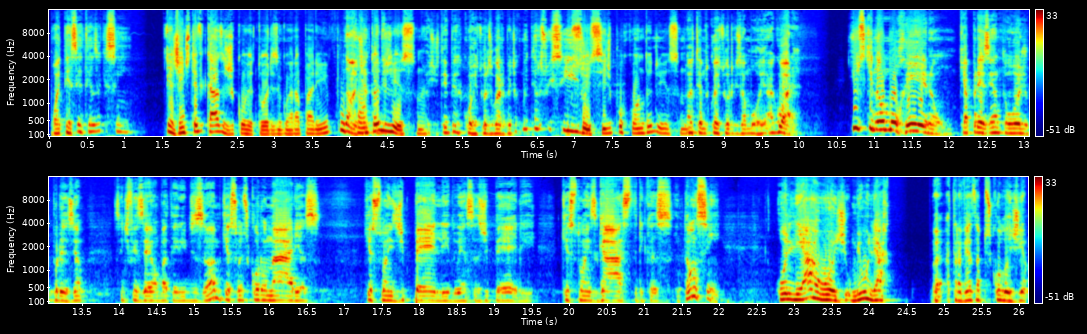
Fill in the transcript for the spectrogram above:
Pode ter certeza que sim. E a gente teve casos de corretores em Guarapari por Não, conta teve- disso, né? A gente teve corretores agora que cometeram suicídio. Suicídio por conta disso, né? Nós temos corretores que já morreram. Agora, e os que não morreram, que apresentam hoje, por exemplo, se a gente fizer uma bateria de exame, questões coronárias, questões de pele, doenças de pele, questões gástricas. Então, assim, olhar hoje, o meu olhar eh, através da psicologia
